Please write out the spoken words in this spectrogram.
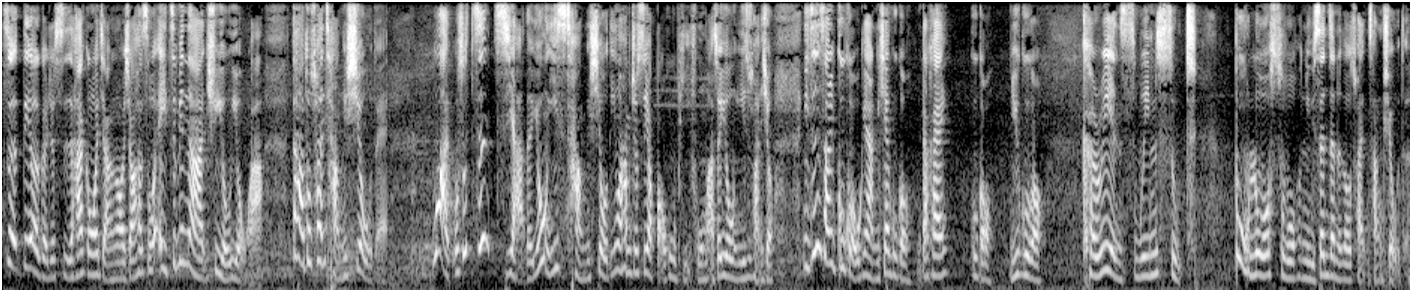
这第二个就是他跟我讲很好笑，他说：“哎，这边呢去游泳啊，大家都穿长袖的。”哇！我说真假的，游泳衣是长袖的，因为他们就是要保护皮肤嘛，所以游泳衣是长袖。你真的上去 Google，我跟你讲，你现在 Google，你打开 Google，你去 Google Korean swimsuit，不啰嗦，女生真的都穿长袖的，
